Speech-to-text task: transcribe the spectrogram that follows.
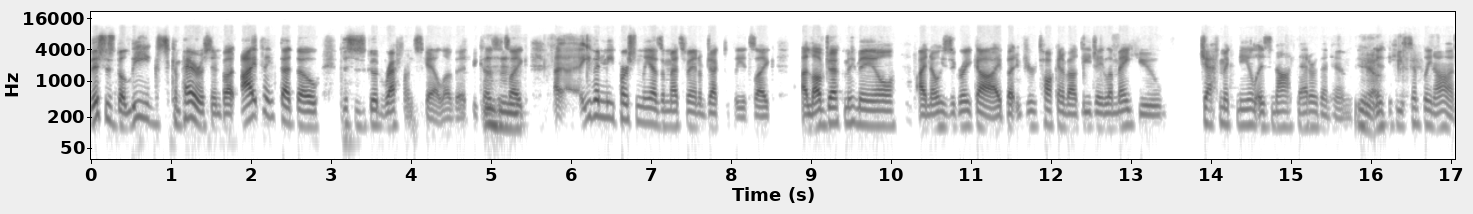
this is the league's comparison. But I think that, though, this is a good reference scale of it because it's Mhm. like, uh, even me personally, as a Mets fan, objectively, it's like, I love Jeff McNeil. I know he's a great guy. But if you're talking about DJ LeMahieu, Jeff McNeil is not better than him. yeah. It- he's simply not.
